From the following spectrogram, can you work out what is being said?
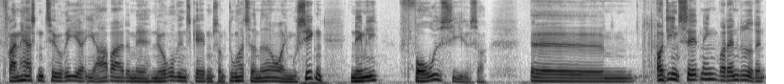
fremherskende teorier i arbejdet med neurovidenskaben, som du har taget med over i musikken, nemlig forudsigelser. Øh, og din sætning, hvordan lyder den?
